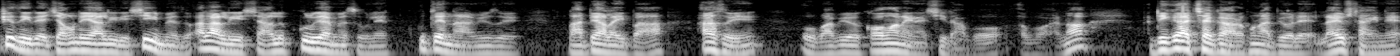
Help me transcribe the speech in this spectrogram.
ဖြစ်စေတဲ့အကြောင်းတရားလေးတွေရှိနေမယ်ဆိုအဲ့ဒါလေးရှာလို့ကုလို့ရမယ်ဆိုရင်လည်းကုသင်တာမျိုးဆိုရင်လာပြလိုက်ပါအဲ့ဆိုရင်ဟိုဘာပြောကောင်းမနိုင်တာရှိတာပေါ့ဟုတ်ပါနော်အဓိကအချက်ကတော့ခုနပြောတဲ့ lifestyle နဲ့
